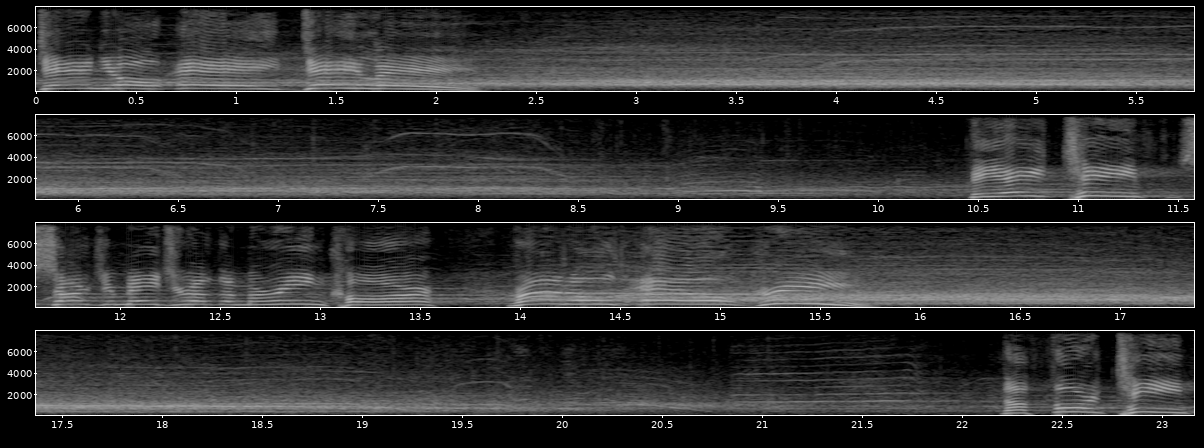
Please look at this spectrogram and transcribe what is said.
Daniel A. Dailey. the 18th Sergeant Major of the Marine Corps, Ronald L. Green. The 14th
